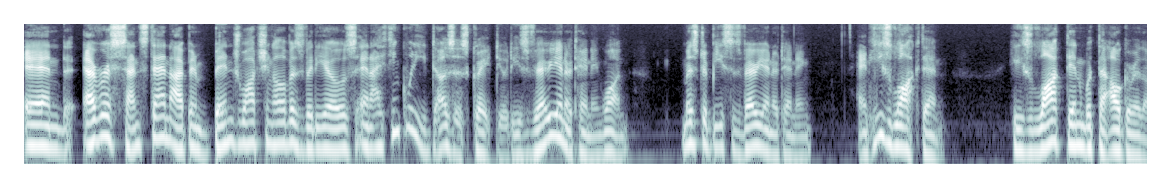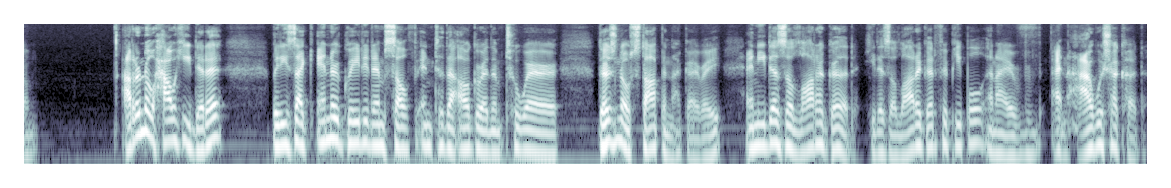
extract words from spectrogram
And ever since then, I've been binge watching all of his videos. And I think what he does is great, dude. He's very entertaining. One, Mr. Beast is very entertaining. And he's locked in. He's locked in with the algorithm. I don't know how he did it, but he's like integrated himself into the algorithm to where there's no stopping that guy, right? And he does a lot of good. He does a lot of good for people, and I and I wish I could.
